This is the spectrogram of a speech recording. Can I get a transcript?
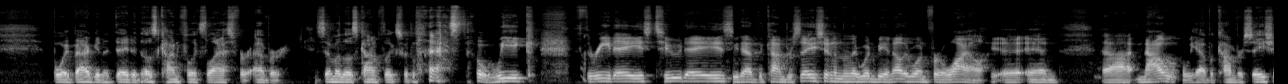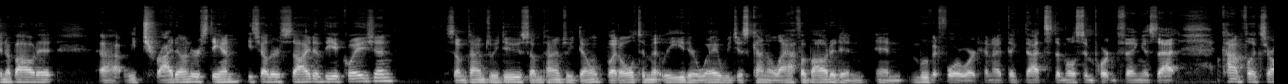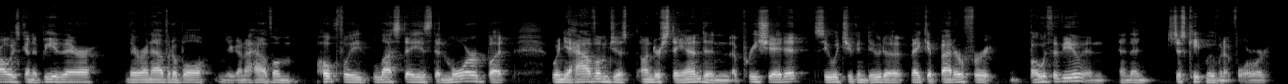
boy, back in the day, did those conflicts last forever? Some of those conflicts would last a week, three days, two days. We'd have the conversation, and then there wouldn't be another one for a while. And uh, now we have a conversation about it. Uh, we try to understand each other's side of the equation. Sometimes we do, sometimes we don't. But ultimately, either way, we just kind of laugh about it and and move it forward. And I think that's the most important thing: is that conflicts are always going to be there they're inevitable. You're going to have them hopefully less days than more, but when you have them, just understand and appreciate it. See what you can do to make it better for both of you, and and then just keep moving it forward.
